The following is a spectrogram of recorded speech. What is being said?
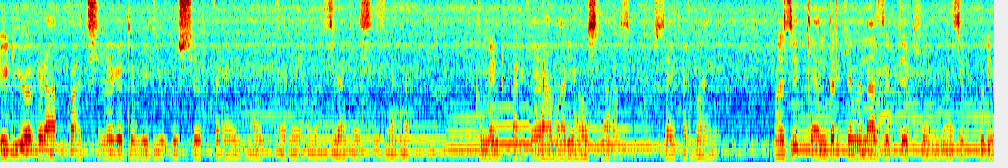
वीडियो अगर आपको अच्छी लगे तो वीडियो को शेयर करें, लाइक करें और ज़्यादा से ज़्यादा कमेंट करके हमारी हौसला अफजाई करवाएँ मस्जिद के अंदर के मनाजिर देखें, मस्जिद पूरी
